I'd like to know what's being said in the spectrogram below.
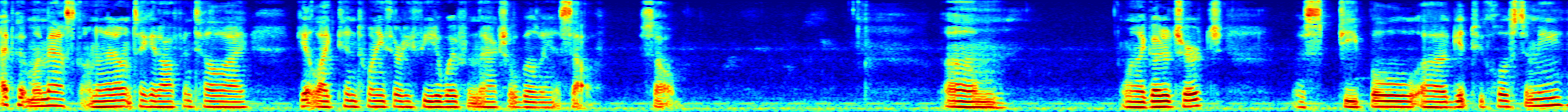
I put my mask on and I don't take it off until I get like 10, 20, 30 feet away from the actual building itself. So, um, when I go to church, if people uh, get too close to me,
